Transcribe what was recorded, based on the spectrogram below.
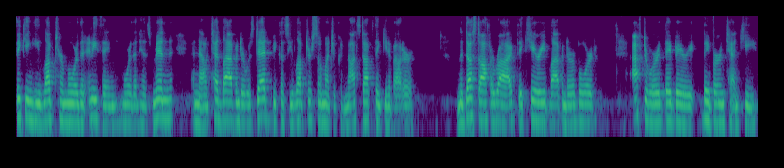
thinking he loved her more than anything, more than his men. And now Ted Lavender was dead because he loved her so much and could not stop thinking about her. When the dust off arrived, they carried Lavender aboard. Afterward, they buried, they burned Than Khe.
